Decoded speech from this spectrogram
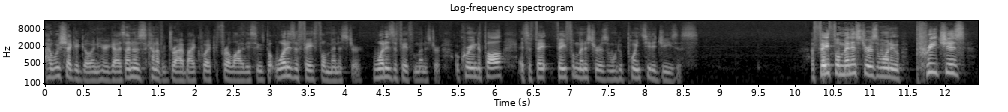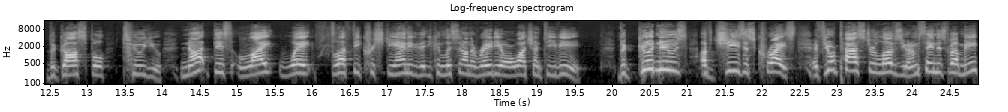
I wish I could go in here, guys. I know it's kind of a drive by quick for a lot of these things, but what is a faithful minister? What is a faithful minister? According to Paul, it's a fa- faithful minister is the one who points you to Jesus. A faithful minister is the one who preaches the gospel to you. Not this lightweight, fluffy Christianity that you can listen on the radio or watch on TV. The good news of Jesus Christ. If your pastor loves you, and I'm saying this about me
